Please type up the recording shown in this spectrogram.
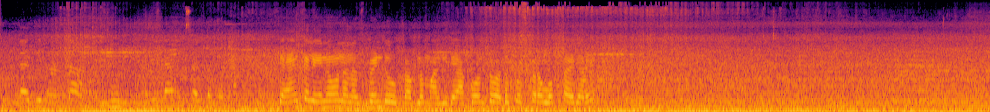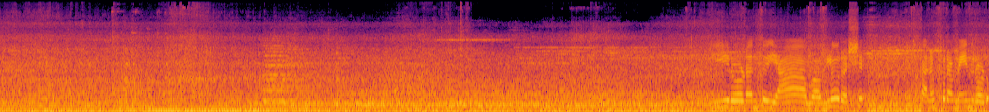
ಸಿಗ್ತಾ ಇದ್ದಿಲ್ಲ ಅಂತ. ರಿಲಯನ್ಸ್ ಅಂತ ಬ್ಯಾಂಕಲ್ಲಿ ಏನೋ ನನ್ನ ಹಸ್ಬೆಂಡು ಪ್ರಾಬ್ಲಮ್ ಆಗಿದೆ. ಅಕೌಂಟು ಅದಕ್ಕೋಸ್ಕರ ಹೋಗ್ತಾ ಇದ್ದಾರೆ. ಈ ರೋಡಂತೂ ಯಾವಾಗಲೂ ರಶ್ಶೆ ಕನಕಪುರ ಮೇನ್ ರೋಡು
